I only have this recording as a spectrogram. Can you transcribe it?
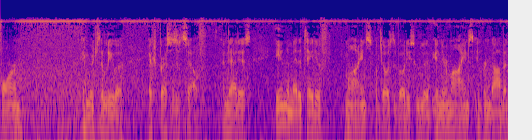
form in which the Leela expresses itself, and that is in the meditative minds of those devotees who live in their minds in Vrindavan,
